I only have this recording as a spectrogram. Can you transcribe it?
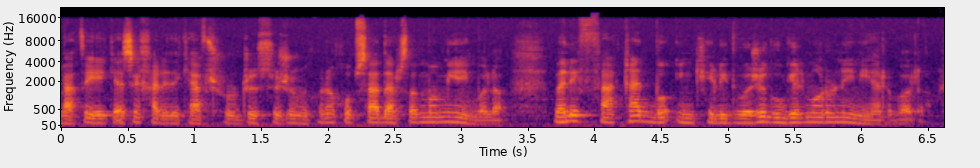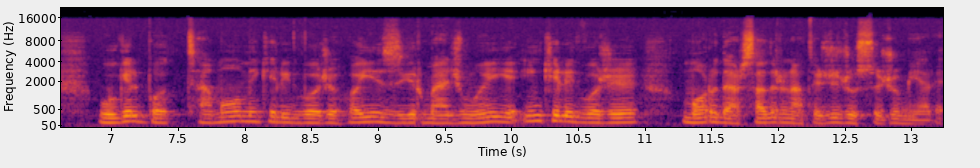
وقتی یک کسی خرید کفش رو جستجو می‌کنه خب 100 درصد ما میاییم بالا. ولی فقط با این کلید واژه گوگل ما رو نمیاره بالا. گوگل با تمام کلید واژه های زیر مجموعه این کلید واژه ما رو در صدر نتایج جستجو میاره.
